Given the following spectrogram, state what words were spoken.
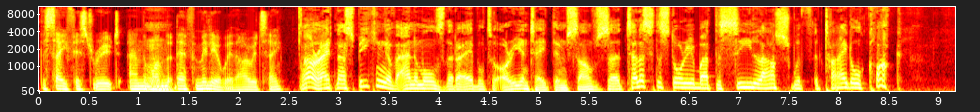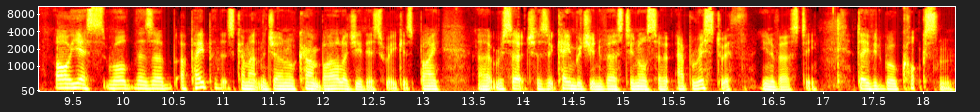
the safest route and the mm. one that they're familiar with, I would say. All right. Now, speaking of animals that are able to orientate themselves, uh, tell us the story about the sea louse with a tidal clock. Oh, yes. Well, there's a, a, paper that's come out in the journal Current Biology this week. It's by uh, researchers at Cambridge University and also Aberystwyth University. David Wilcockson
